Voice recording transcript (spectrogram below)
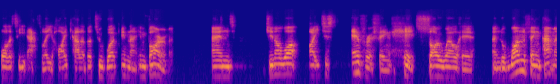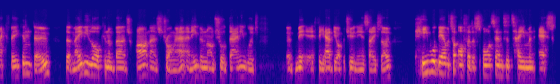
quality athlete, high caliber to work in that environment. And do you know what? I just everything hits so well here. And the one thing Pat McAfee can do that maybe Lorcan and Burch aren't as strong at, and even I'm sure Danny would admit if he had the opportunity to say so, he will be able to offer the sports entertainment esque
